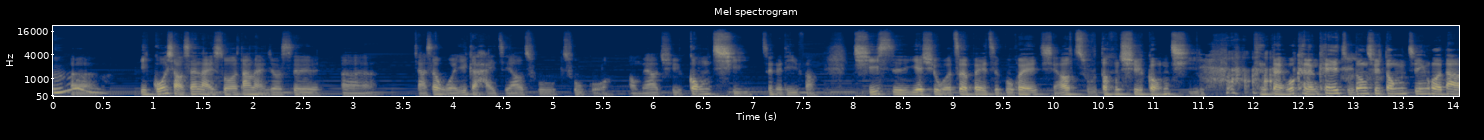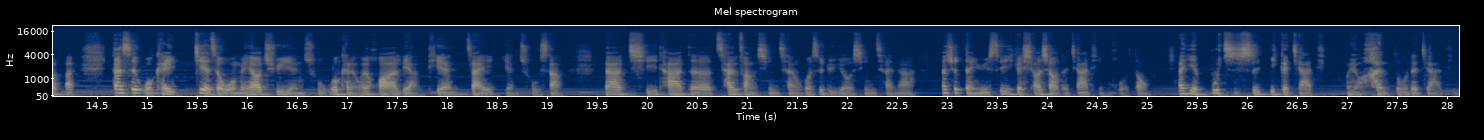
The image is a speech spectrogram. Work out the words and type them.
嗯，以国小生来说，当然就是呃，假设我一个孩子要出出国，我们要去宫崎这个地方。其实，也许我这辈子不会想要主动去宫崎，对我可能可以主动去东京或大阪，但是我可以借着我们要去演出，我可能会花两天在演出上。那其他的参访行程或是旅游行程啊。那就等于是一个小小的家庭活动，它也不只是一个家庭，会有很多的家庭，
